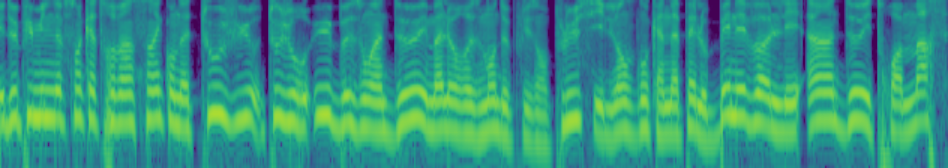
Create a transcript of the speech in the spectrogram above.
Et depuis 1985, on a toujours, eu besoin d'eux et malheureusement de plus en plus. Ils lancent donc un appel aux bénévoles les 1, 2 et 3 mars.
